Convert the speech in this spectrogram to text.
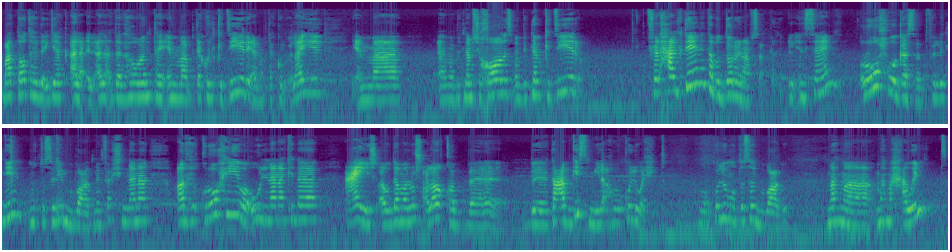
بعد التوتر هيبدأ يجيلك قلق. القلق ده اللي هو أنت يا إما بتاكل كتير يا إما بتاكل قليل يا إما ما بتنامش خالص ما بتنام كتير. في الحالتين انت بتضر نفسك. الإنسان روح وجسد فالاتنين متصلين ببعض. ما ينفعش إن أنا أرهق روحي وأقول إن أنا كده عايش أو ده ملوش علاقة. بتعب جسمي. لا هو كل واحد. هو كله متصل ببعضه. مهما مهما حاولت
